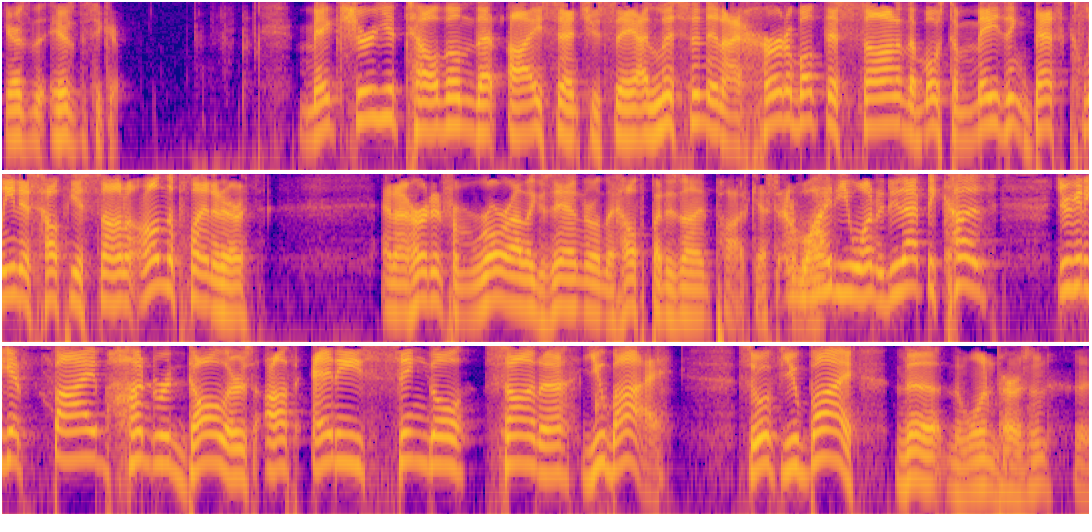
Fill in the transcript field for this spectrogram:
Here's the here's the secret. Make sure you tell them that I sent you. Say, I listened and I heard about this sauna, the most amazing, best, cleanest, healthiest sauna on the planet Earth. And I heard it from Roar Alexander on the Health by Design podcast. And why do you want to do that? Because you're going to get $500 off any single sauna you buy. So if you buy the the one person, uh,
